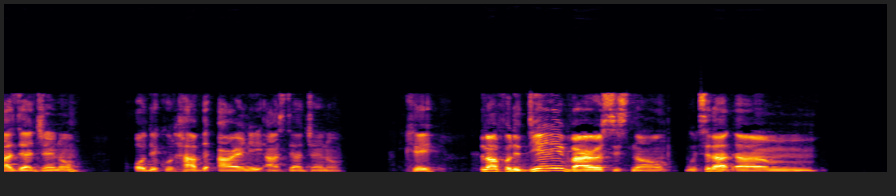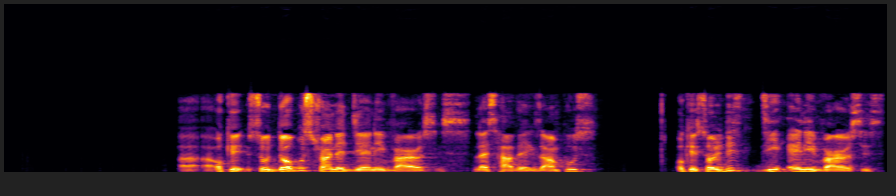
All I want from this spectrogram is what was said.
as their genome or they could have the RNA as their genome. Okay. So now for the DNA viruses now, we say that um uh, okay, so double-stranded DNA viruses. Let's have the examples. Okay, so these DNA viruses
